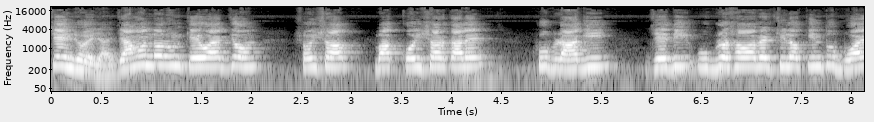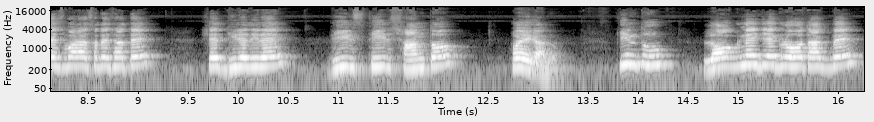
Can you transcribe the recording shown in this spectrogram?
চেঞ্জ হয়ে যায়। যেমন ধরুন, কেউ একজন শৈশব বা কৈশোরকালে খুব রাগী, জেদি, উগ্র স্বভাবের ছিল, কিন্তু বয়স বাড়ার সাথে সাথে সে ধীরে ধীরে ধীর, স্থির, শান্ত হয়ে গেল। কিন্তু লগ্নে যে গ্রহ থাকবে,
